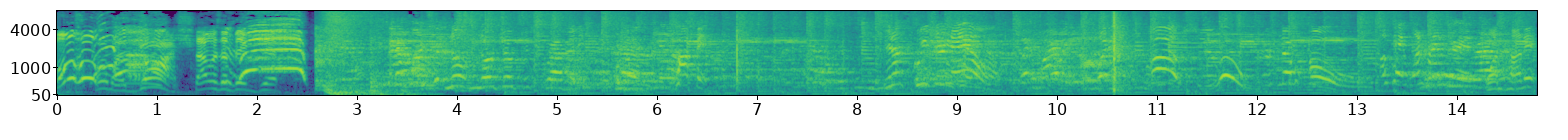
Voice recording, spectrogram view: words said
Oh my gosh! that was a big ah! dip. No, no joke, just grab it. Uh, pop it. You're not squeeze your nail. Oh, shoot. There's no, oh. Okay, 100. 100?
